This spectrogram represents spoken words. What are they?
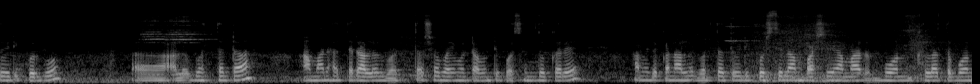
তৈরি করব। আলু ভর্তাটা আমার হাতের আলুর ভর্তা সবাই মোটামুটি পছন্দ করে। আমি তখন আলু ভর্তা তৈরি করছিলাম, পাশে আমার বোন, খালাতো বোন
